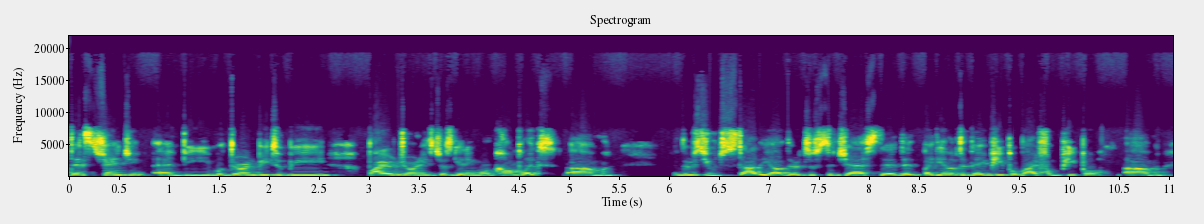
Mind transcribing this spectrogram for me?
that's changing. And the modern B2B buyer journey is just getting more complex. Um, there's huge study out there to suggest that, that, by the end of the day, people buy from people. Um,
